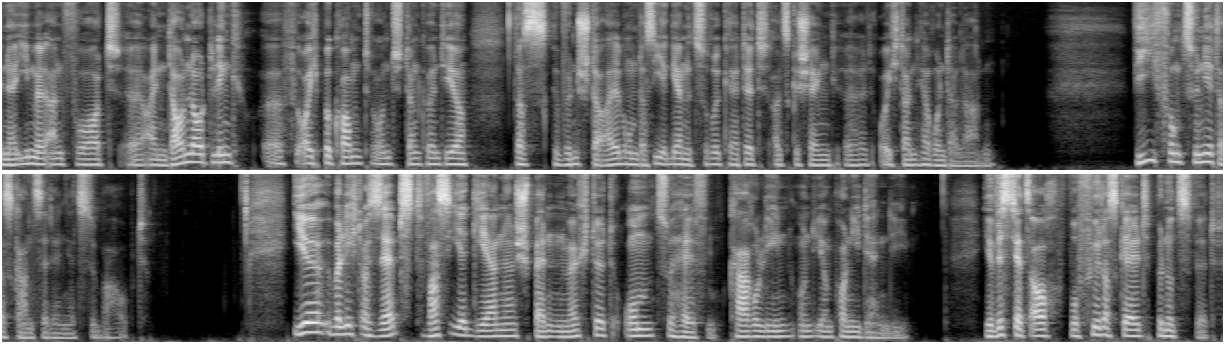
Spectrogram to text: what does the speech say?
in der E-Mail-Antwort äh, einen Download-Link äh, für euch bekommt. Und dann könnt ihr das gewünschte Album, das ihr gerne zurück hättet, als Geschenk äh, euch dann herunterladen. Wie funktioniert das Ganze denn jetzt überhaupt? Ihr überlegt euch selbst, was ihr gerne spenden möchtet, um zu helfen. Caroline und ihrem Pony Dandy. Ihr wisst jetzt auch, wofür das Geld benutzt wird.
